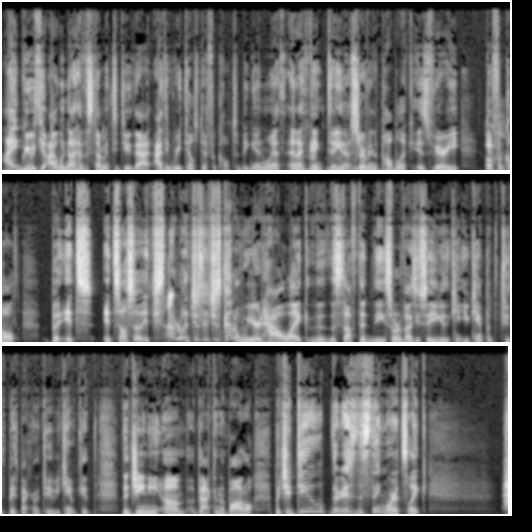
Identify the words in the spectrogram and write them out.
I agree with you. I would not have the stomach to do that. I think retail's difficult to begin with, and I think to, you know serving the public is very difficult. But it's it's also it's just, I don't know. It's just it's just kind of weird how like the, the stuff that the sort of as you say you can't you can't put the toothpaste back in the tube. You can't get the genie um, back in the bottle. But you do. There is this thing where it's like.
